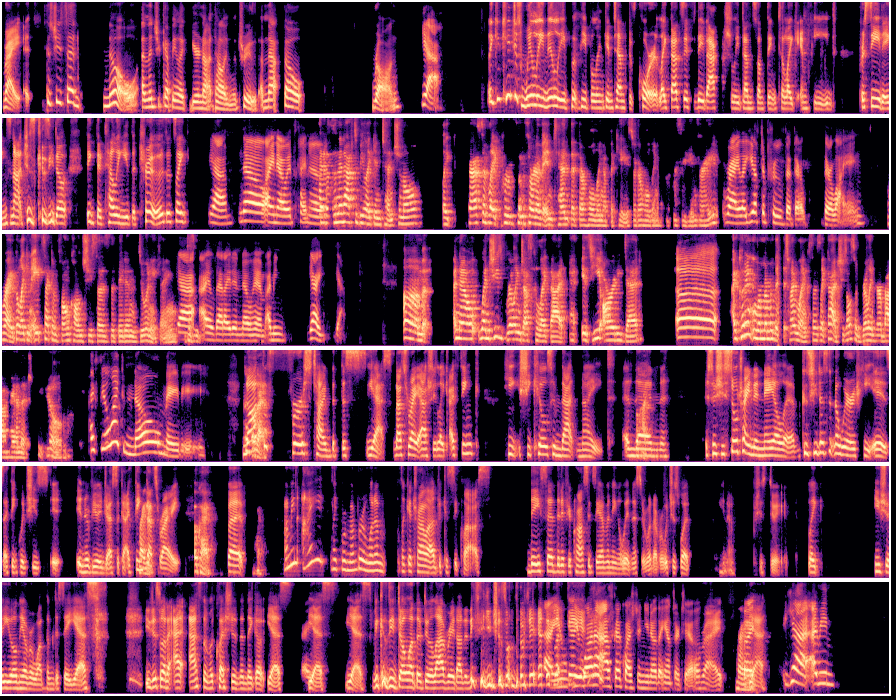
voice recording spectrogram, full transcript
Right. Because she said no. And then she kept being like, You're not telling the truth. And that felt wrong. Yeah. Like you can't just willy nilly put people in contempt of court. Like that's if they've actually done something to like impede proceedings, not just because you don't think they're telling you the truth. It's like, Yeah. No, I know. It's kind of And of doesn't it have to be like intentional? Like there has to like prove some sort of intent that they're holding up the case or they're holding up the proceedings, right? right. Like you have to prove that they're they're lying. Right. But like an eight second phone call and she says that they didn't do anything. Yeah, Doesn't- I that I didn't know him. I mean, yeah, yeah. Um now when she's grilling Jessica like that, is he already dead? uh I couldn't remember the timeline because I was like, God, she's also grilling her about a man that she killed. I feel like no, maybe. not Okay. the first time, but this yes, that's right, Ashley. Like I think he she kills him that night. And Okay. then so she's still trying to nail him because she doesn't know where he is, I think, when she's interviewing Jessica. I think Right. that's right. Okay. But I mean, I like remember in one of like a trial advocacy class, they said that if you're cross examining a witness or whatever, which is what you know she's doing, like you should you only ever want them to say yes. you just want to a- ask them a question, and they go yes, Right. yes, yes, because you don't want them to elaborate on anything. You just want them to Yeah, you, like, you want to ask a question you know the answer to. right, Right. yeah. Yeah, I mean,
